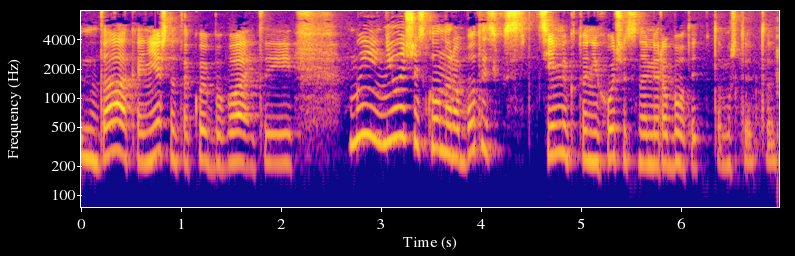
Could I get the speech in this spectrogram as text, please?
Да, конечно, такое бывает. И мы не очень склонны работать с теми, кто не хочет с нами работать, потому что это ну,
